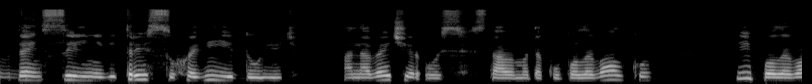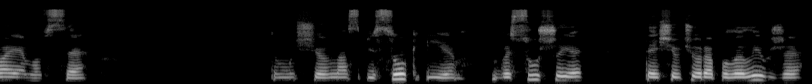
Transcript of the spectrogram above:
Вдень сильні вітри, суховії дують, а на вечір ось ставимо таку поливалку і поливаємо все. Тому що в нас пісок і висушує те, що вчора полили, вже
